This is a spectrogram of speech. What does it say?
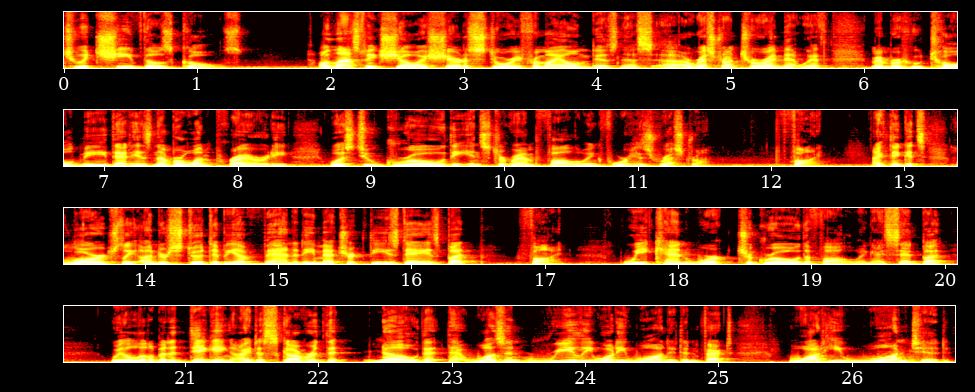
to achieve those goals? On last week's show, I shared a story from my own business, uh, a restaurateur I met with, remember, who told me that his number one priority was to grow the Instagram following for his restaurant. Fine. I think it's largely understood to be a vanity metric these days, but fine we can work to grow the following, I said. But with a little bit of digging, I discovered that no, that, that wasn't really what he wanted. In fact, what he wanted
